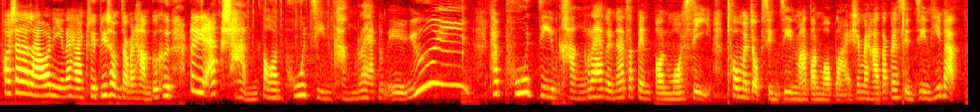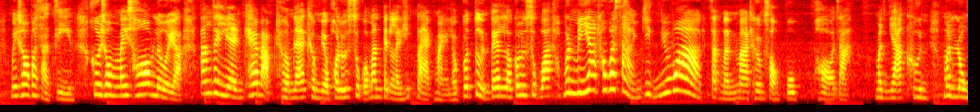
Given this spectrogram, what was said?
เพราะฉะนั้นแล้ววันนี้นะคะ คลิปที่ชมจะมาทำก็คือ reaction ตอนพูดจีนครั้งแรกนั่นเองถ้าพูดจีนครั้งแรกเลยน่าจะเป็นตอนม .4 ชมมาจบสินจีนมาตอนมปลายใช่ไหมคะ แต่เป็นสินจีนที่แบบไม่ชอบภาษาจีน คือชมไม่ชอบเลยอะตั้งใจเรียนแค่แบบเทอมแรกเทอมเดียวพอรู้สึกว่ามันเป็นอะไรที่แปลกใหม่ แล้วก็ตื่นเต้นแล้วก็รู้สึกว่ามันไม่ยากเท่าภาษาอังกฤษนี่ว่า จากนั้นมาเทอมสองปุ๊บพอจ้ะมันยากขึ้น มันลง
